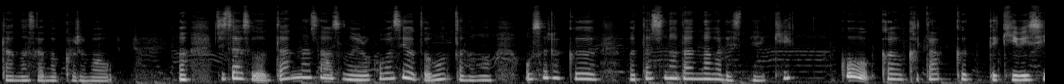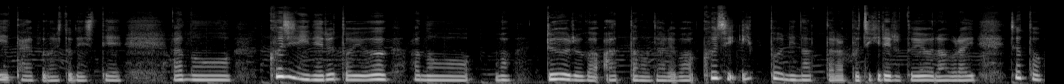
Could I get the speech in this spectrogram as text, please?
旦那さんの車を。まあ、実はその旦那さんをその喜ばせようと思ったのもおそらく私の旦那がですね結構か硬くって厳しいタイプの人でしてあの9時に寝るというあのまあルールがあったのであれば9時1分になったらブチ切れるというようなぐらいちょっと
